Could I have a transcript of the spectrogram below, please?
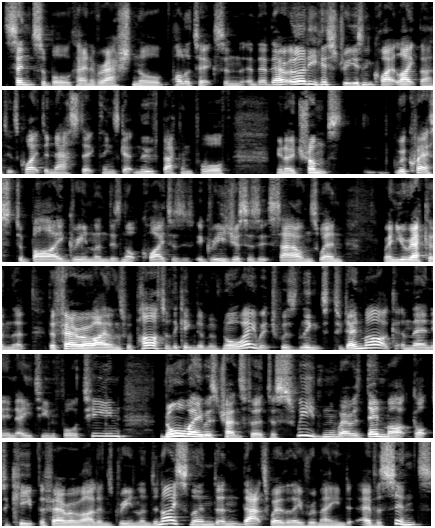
sensible kind of rational politics. And their early history isn't quite like that. It's quite dynastic. Things get moved back and forth. You know trump's request to buy greenland is not quite as egregious as it sounds when when you reckon that the Faroe Islands were part of the Kingdom of Norway, which was linked to Denmark. And then in 1814, Norway was transferred to Sweden, whereas Denmark got to keep the Faroe Islands, Greenland, and Iceland. And that's where they've remained ever since.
